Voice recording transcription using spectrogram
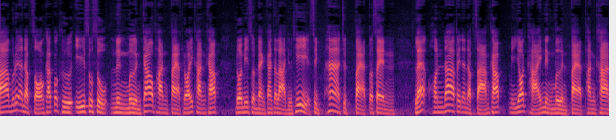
ตามมาด้วยอันดับ 2 ครับ ก็คือ Isuzu 19,800 คันครับ โดยมีส่วนแบ่งการตลาดอยู่ที่ 15.8%และ Honda เป็นอันดับ 3 ครับ มียอดขาย 18,000 คัน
